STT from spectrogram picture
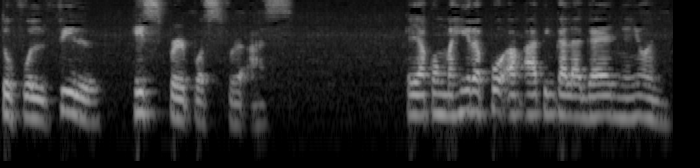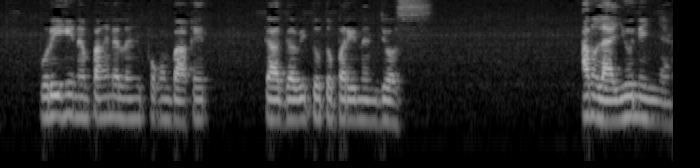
to fulfill His purpose for us. Kaya kung mahirap po ang ating kalagayan ngayon, purihin ang Panginoon po kung bakit gagawin tuto pa rin ng Diyos ang layunin niya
